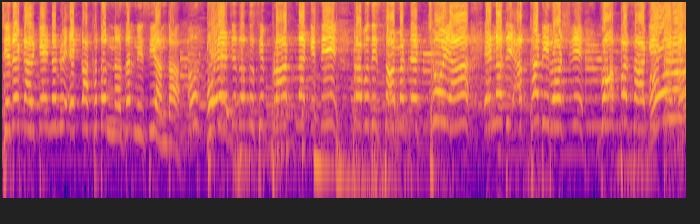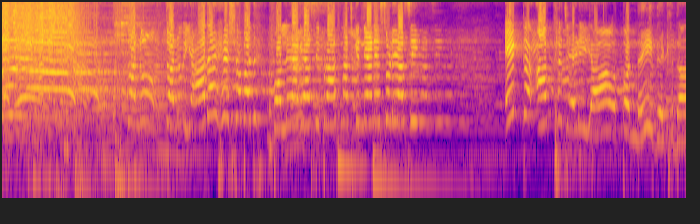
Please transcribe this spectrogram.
ਜਿਹਦੇ ਕਰਕੇ ਇਹਨਾਂ ਨੂੰ ਇੱਕ ਅੱਖ ਤੋਂ ਨਜ਼ਰ ਨਹੀਂ ਸੀ ਆਂਦਾ ਹੁਣੇ ਜਦੋਂ ਤੁਸੀਂ ਪ੍ਰਾਰਥਨਾ ਕੀਤੀ ਪ੍ਰਭੂ ਦੀ ਸਾਮਰਥ ਨੇ ਛੋਇਆ ਇਹਨਾਂ ਦੀ ਅੱਖਾਂ ਦੀ ਰੋਸ਼ਨੀ ਵਾਪਸ ਆ ਗਈ। ਤੁਹਾਨੂੰ ਤੁਹਾਨੂੰ ਯਾਦ ਹੈ ਇਹ ਸ਼ਬਦ? ਬੋਲਿਆ ਗਿਆ ਸੀ ਪ੍ਰਾਰਥਨਾ ਚ ਕਿੰਨਿਆਂ ਨੇ ਸੁਣਿਆ ਸੀ? ਇੱਕ ਅੱਖ ਜਿਹੜੀ ਆ ਉਹ ਤੋਂ ਨਹੀਂ ਦਿਖਦਾ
